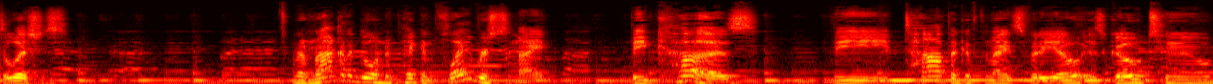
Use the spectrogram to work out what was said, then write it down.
delicious. And I'm not going to go into picking flavors tonight because the topic of tonight's video is go to.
